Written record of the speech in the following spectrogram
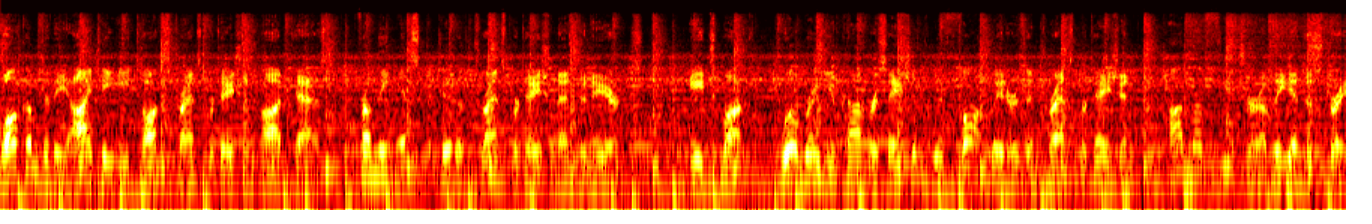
Welcome to the ITE Talks Transportation podcast from the Institute of Transportation Engineers. Each month, we'll bring you conversations with thought leaders in transportation on the future of the industry.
